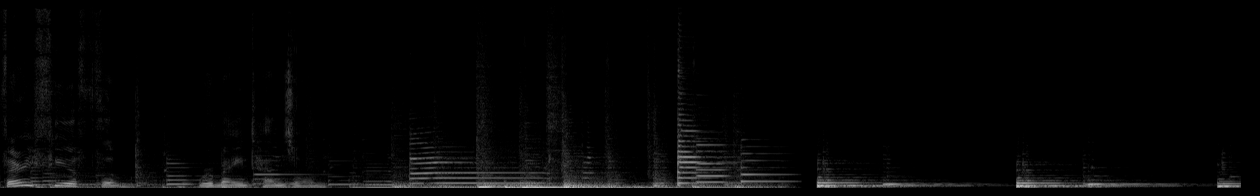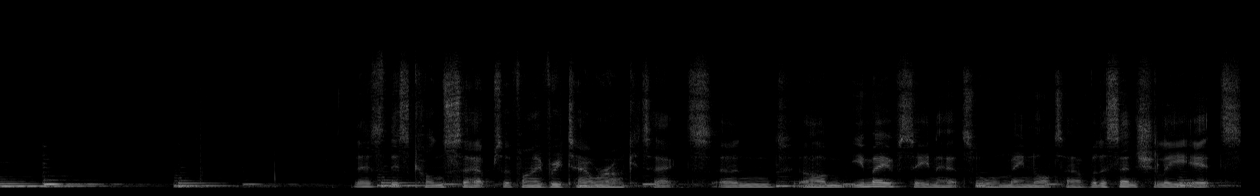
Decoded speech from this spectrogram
very few of them remained hands on. There's this concept of ivory tower architects, and um, you may have seen it or may not have, but essentially it's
